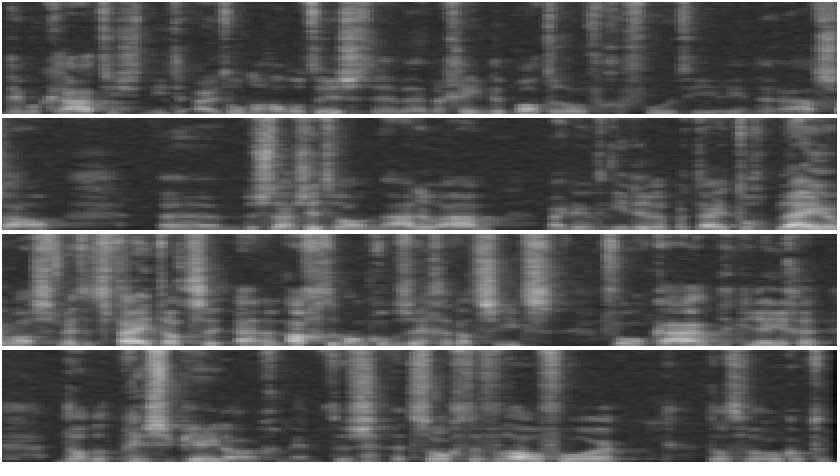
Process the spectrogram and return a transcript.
democratisch niet uitonderhandeld is. We hebben geen debat erover gevoerd hier in de raadzaal. Ehm, dus daar zit wel een nadeel aan. Maar ik denk dat iedere partij toch blijer was met het feit dat ze aan een achterban kon zeggen dat ze iets voor elkaar hebben gekregen, dan het principiële argument. Dus Ja. het zorgt er vooral voor dat we ook op de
